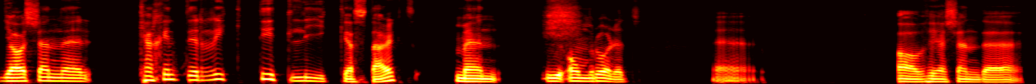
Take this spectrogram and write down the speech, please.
jag känner kanske inte riktigt lika starkt, men i området eh, av hur jag kände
